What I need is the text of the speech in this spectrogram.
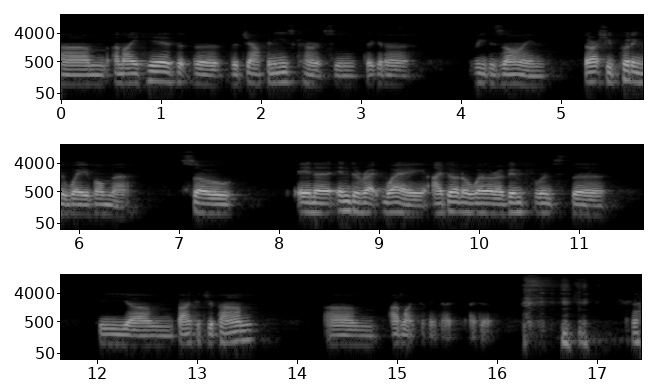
Um, and I hear that the the Japanese currency they're gonna redesign. They're actually putting the wave on there. So in an indirect way, I don't know whether I've influenced the the um, Bank of Japan. Um, I'd like to think I, I did.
